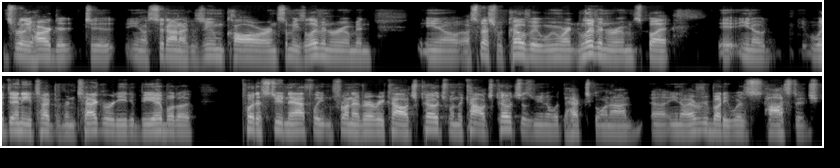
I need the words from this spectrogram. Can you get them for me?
it's really hard to to you know sit on a Zoom call or in somebody's living room and you know, especially with COVID, we weren't in living rooms, but it, you know, with any type of integrity to be able to put a student athlete in front of every college coach when the college coaches, you know, what the heck's going on. Uh, you know, everybody was hostage.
